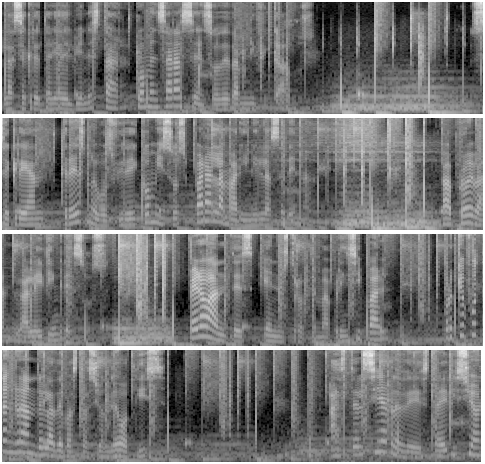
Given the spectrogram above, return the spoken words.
La Secretaría del Bienestar comenzará censo de damnificados. Se crean tres nuevos fideicomisos para la Marina y la Sedena. Aprueban la ley de ingresos. Pero antes, en nuestro tema principal, ¿por qué fue tan grande la devastación de Otis? Hasta el cierre de esta edición,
